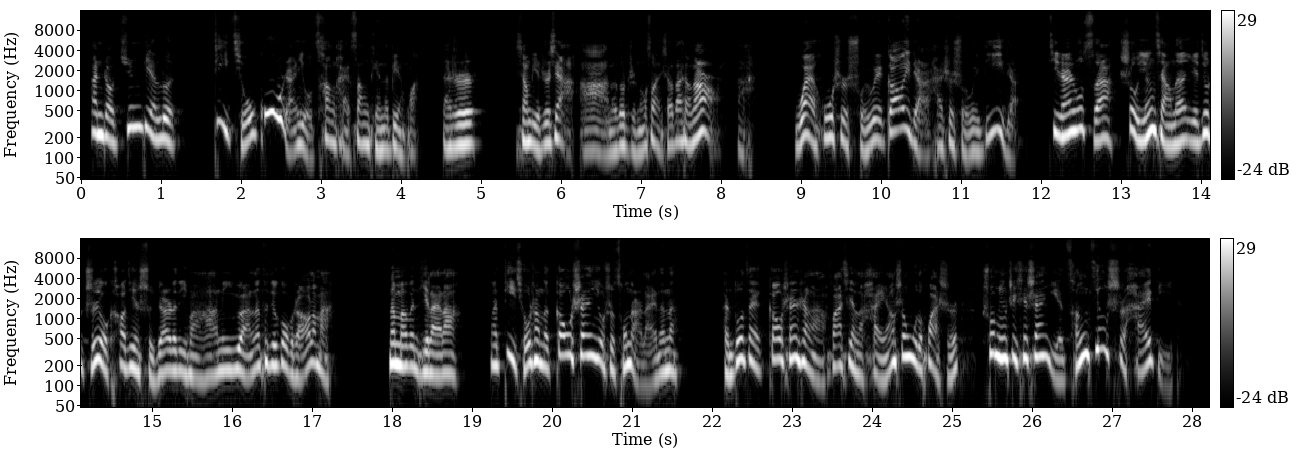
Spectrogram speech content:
按照均变论，地球固然有沧海桑田的变化，但是相比之下啊，那都只能算小打小闹啊，无外乎是水位高一点还是水位低一点。既然如此啊，受影响的也就只有靠近水边的地方啊，你远了它就够不着了嘛。那么问题来了，那地球上的高山又是从哪儿来的呢？很多在高山上啊发现了海洋生物的化石，说明这些山也曾经是海底。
